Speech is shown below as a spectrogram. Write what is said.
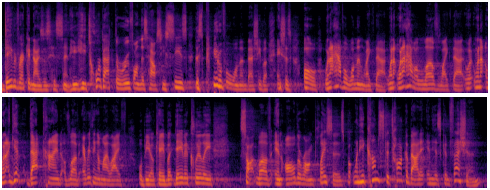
David recognizes his sin. He, he tore back the roof on this house. He sees this beautiful woman, Bathsheba, and he says, Oh, when I have a woman like that, when I, when I have a love like that, when I, when I get that kind of love, everything in my life will be okay. But David clearly sought love in all the wrong places. But when he comes to talk about it in his confession,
